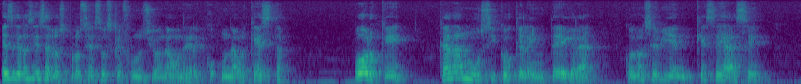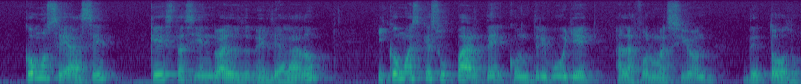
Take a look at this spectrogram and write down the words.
Es gracias a los procesos que funciona una, orquesta, porque cada músico que la integra conoce bien qué se hace, cómo se hace qué está haciendo el de al lado y cómo es que su parte contribuye a la formación de todo.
